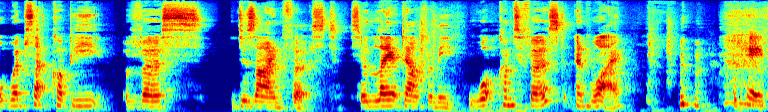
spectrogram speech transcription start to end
website copy versus design first. So lay it down for me. What comes first and why? okay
